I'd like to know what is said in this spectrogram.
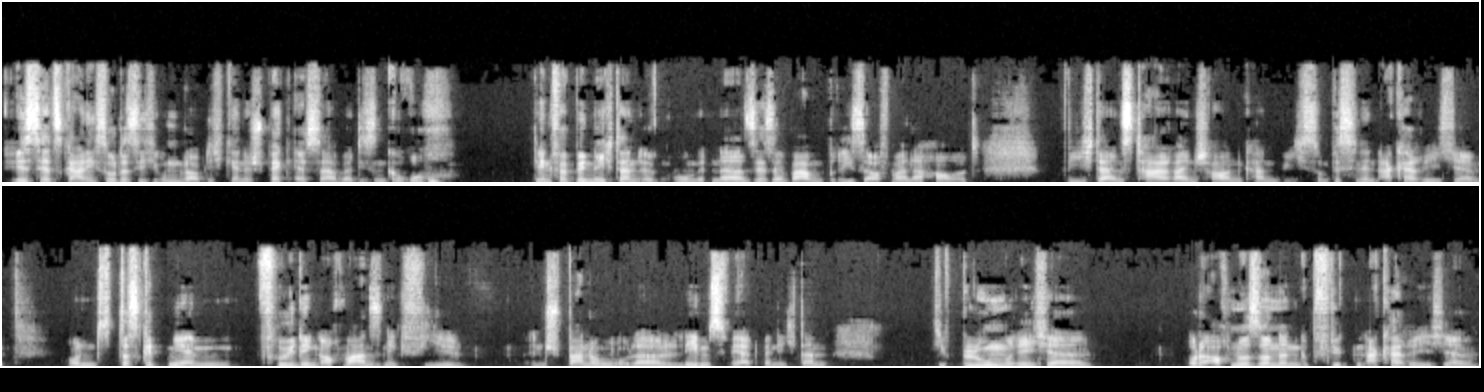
ist jetzt gar nicht so, dass ich unglaublich gerne Speck esse, aber diesen Geruch, den verbinde ich dann irgendwo mit einer sehr, sehr warmen Brise auf meiner Haut, wie ich da ins Tal reinschauen kann, wie ich so ein bisschen den Acker rieche. Und das gibt mir im Frühling auch wahnsinnig viel Entspannung oder Lebenswert, wenn ich dann die Blumen rieche oder auch nur so einen gepflügten Acker rieche.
